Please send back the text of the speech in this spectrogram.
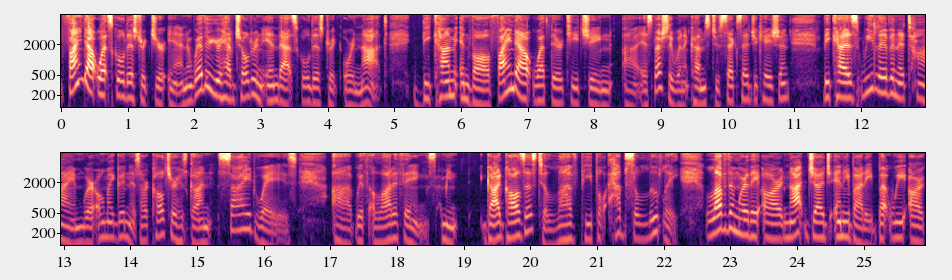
find out what school district you're in and whether you have children in that school district or not. Become involved. Find out what they're teaching, uh, especially when it comes to sex education, because we live in a time where, oh my goodness, our culture has gone sideways uh, with a lot of things. I mean, God calls us to love people absolutely. Love them where they are, not judge anybody, but we are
